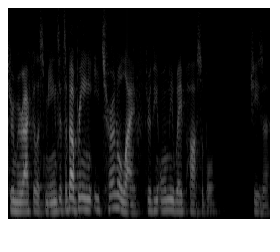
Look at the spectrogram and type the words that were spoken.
through miraculous means, it's about bringing eternal life through the only way possible Jesus.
